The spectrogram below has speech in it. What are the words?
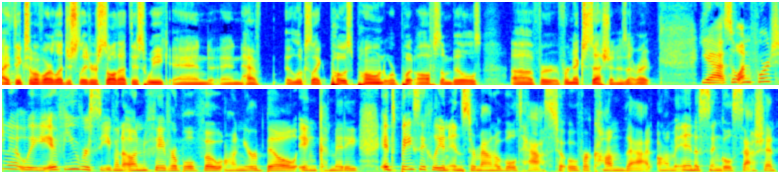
I think some of our legislators saw that this week and and have it looks like postponed or put off some bills uh, for for next session. Is that right? Yeah, so unfortunately, if you receive an unfavorable vote on your bill in committee, it's basically an insurmountable task to overcome that um, in a single session.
